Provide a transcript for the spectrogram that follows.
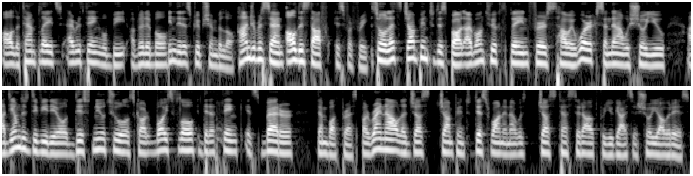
all the templates, everything will be available in the description below. 100% all this stuff is for free. So let's jump into this bot. I want to explain first how it works and then I will show you at the end of the video this new tool is called VoiceFlow that I think is better than BotPress. But right now, let's just jump into this one and I will just test it out for you guys and show you how it is.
